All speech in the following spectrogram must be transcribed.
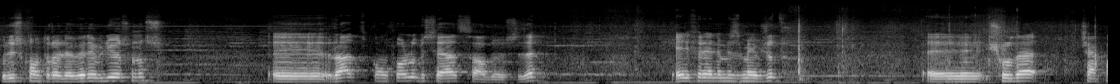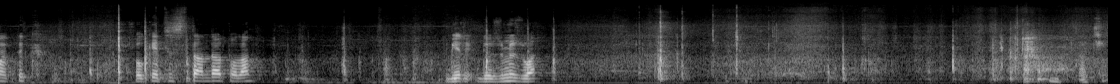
cruise kontrolü verebiliyorsunuz. Ee, rahat, konforlu bir seyahat sağlıyor size. El frenimiz mevcut. Ee, şurada çakmaklık soketi standart olan bir gözümüz var. Açık.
